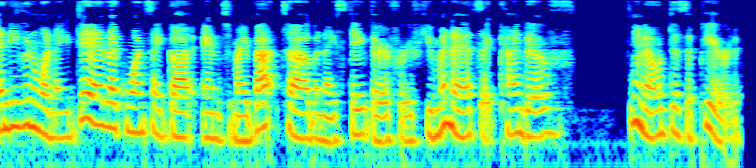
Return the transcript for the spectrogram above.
And even when I did, like once I got into my bathtub and I stayed there for a few minutes, it kind of you know, disappeared.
